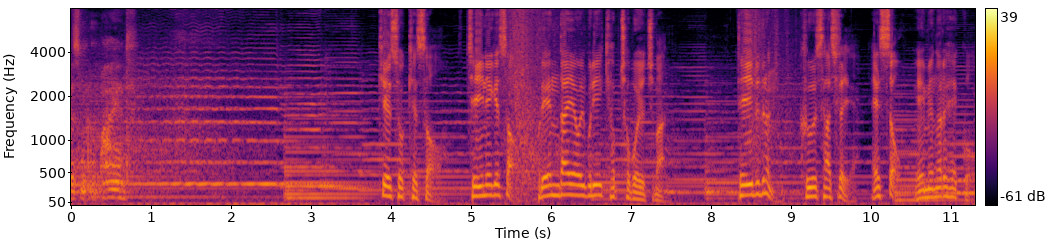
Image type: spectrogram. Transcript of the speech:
Losing my mind. 계속해서 제인에게서 브렌다의 얼굴이 겹쳐 보였지만 데이비드는 그 사실을 애써 외면하려 했고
